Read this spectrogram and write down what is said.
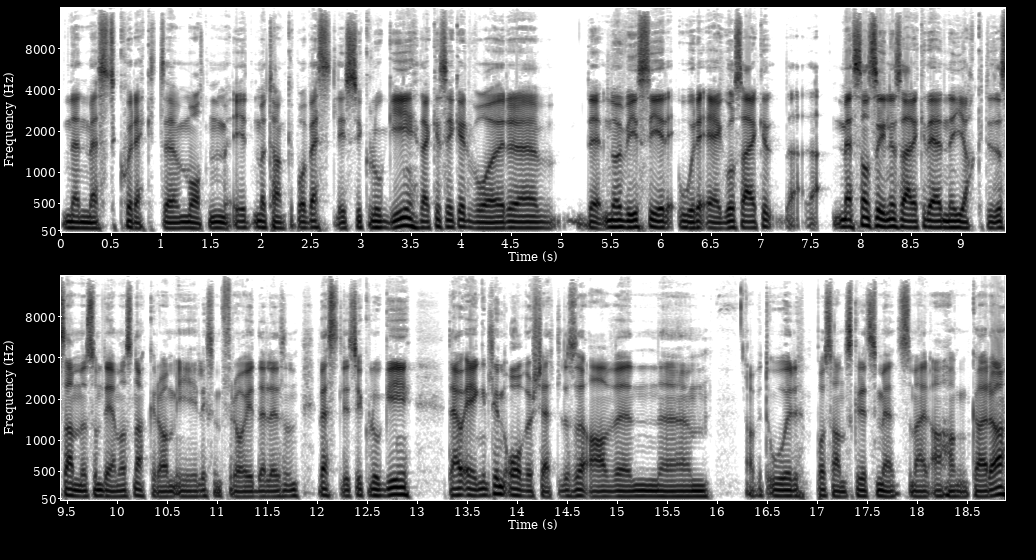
den mest korrekte måten med tanke på vestlig psykologi. Det er ikke sikkert vår eh, det, Når vi sier ordet ego, så er det ikke Mest sannsynlig så er det ikke det nøyaktig det samme som det man snakker om i liksom Freud eller liksom vestlig psykologi. Det er jo egentlig en oversettelse av, en, um, av et ord på sanskrit som, er ahankara.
